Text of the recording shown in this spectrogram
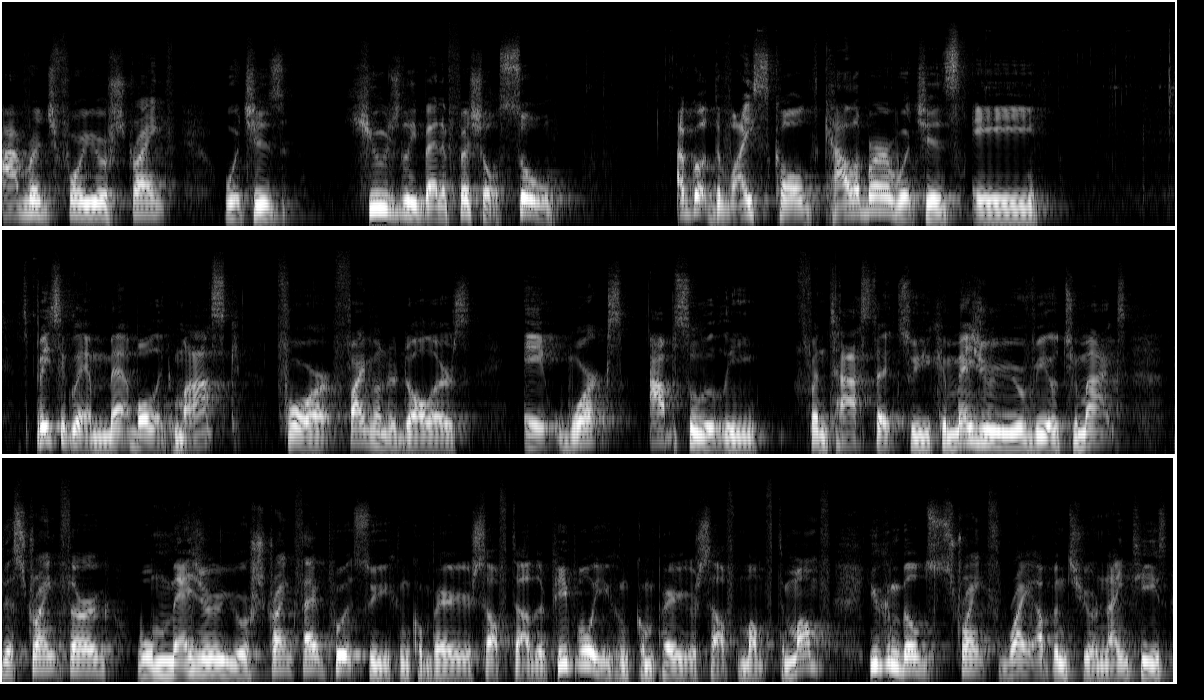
average for your strength, which is hugely beneficial. So I've got a device called Caliber, which is a, it's basically a metabolic mask for $500. It works absolutely fantastic. So you can measure your VO2 max. The Strength Erg will measure your strength output so you can compare yourself to other people. You can compare yourself month to month. You can build strength right up into your 90s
